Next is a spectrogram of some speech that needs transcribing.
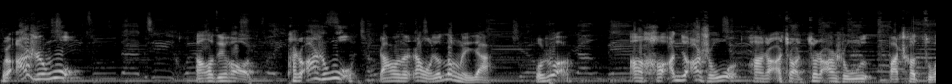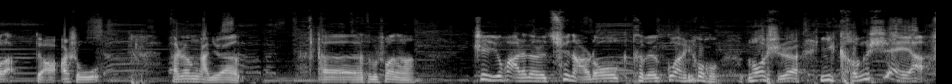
我说：“二十五。”然后最后他说：“二十五。”然后呢，让我就愣了一下。我说：“啊，好，那就二十五，好像就就就是二十五，把车租了。对啊，二十五。反正感觉，呃，怎么说呢？”这句话真的是去哪儿都特别惯用。老师，你坑谁呀？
